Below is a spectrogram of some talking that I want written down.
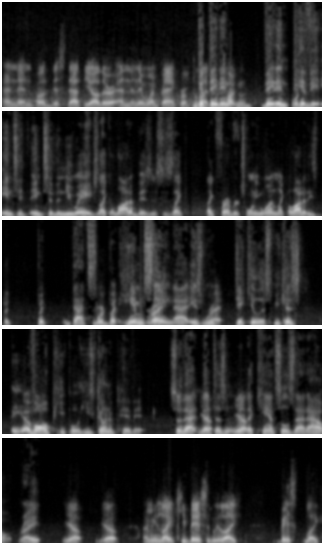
and then but this that the other, and then they went bankrupt. but like, they didn't talking- they didn't pivot into into the new age like a lot of businesses like like forever 21 like a lot of these but but that's We're- but him saying that is right. ridiculous because of all people he's going to pivot so that Yep, that doesn't yep. that cancels that out right Yep, yep. I mean, like he basically like, based like,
